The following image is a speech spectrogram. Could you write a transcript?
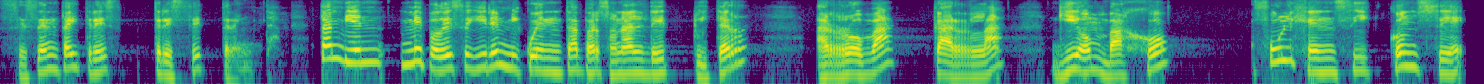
63 13 30. También me podés seguir en mi cuenta personal de Twitter, arroba carla, guion bajo, fulgensi con C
